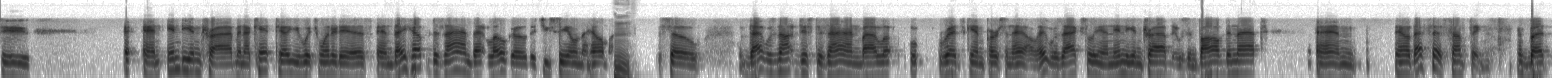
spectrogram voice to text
to an Indian tribe, and I can't tell you which one it is, and they helped design that logo that you see on the helmet. Hmm. So that was not just designed by Redskin personnel. It was actually an Indian tribe that was involved in that, and you know that says something. But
